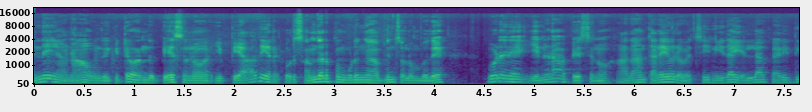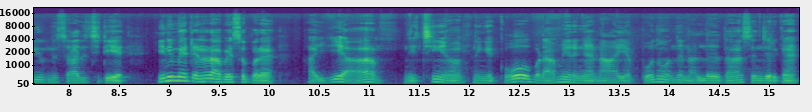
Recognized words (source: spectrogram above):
என்னையா நான் உங்ககிட்ட வந்து பேசணும். இப்போயாவது எனக்கு ஒரு சந்தர்ப்பம் கொடுங்க அப்படின்னு சொல்லும்போது உடனே என்னடா பேசணும்? அதான் தலைவரை வச்சு நீ தான் எல்லா காரியத்தையும் வந்து சாதிச்சிட்டியே. இனிமேட்டு என்னடா பேச போகிற ஐயா நிச்சயம். நீங்கள் கோவப்படாமல் இருங்க. நான் எப்போதும் வந்து நல்லது தான் செஞ்சுருக்கேன்.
